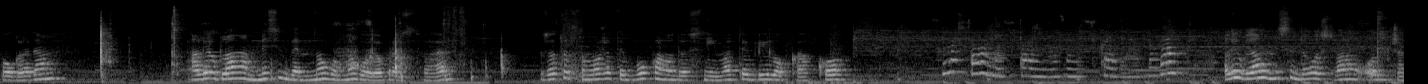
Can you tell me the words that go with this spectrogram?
pogledam. Ali uglavnom mislim da je mnogo, mnogo dobra stvar. Zato što možete bukvalno da snimate bilo kako. Ali uglavnom mislim da je ovo stvarno odlična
